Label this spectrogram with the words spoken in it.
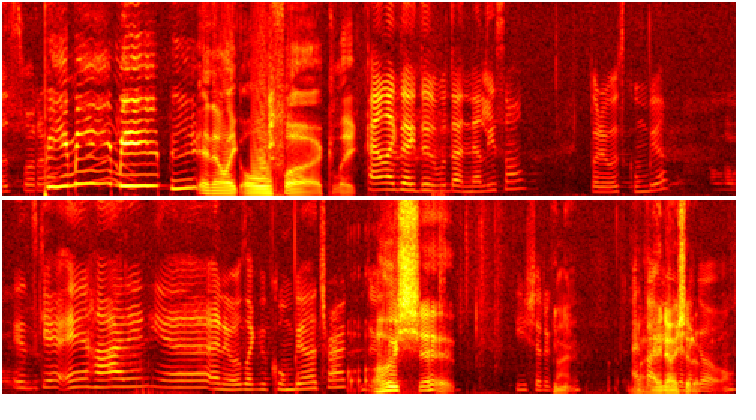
that's what I'm. Beep, beep, beep, beep. And they're like, "Oh fuck!" Like, Kind of like they did with that Nelly song, but it was cumbia. It's getting hot in here, and it was like a cumbia track. Dude, oh shit! you should have gone. I I thought you know I were should go.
